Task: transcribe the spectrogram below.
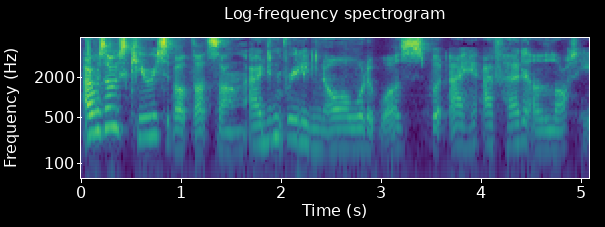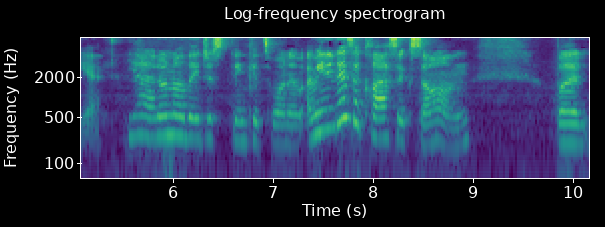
I was always curious about that song. I didn't really know what it was, but I I've heard it a lot here. Yeah, I don't know. They just think it's one of. I mean, it is a classic song, but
